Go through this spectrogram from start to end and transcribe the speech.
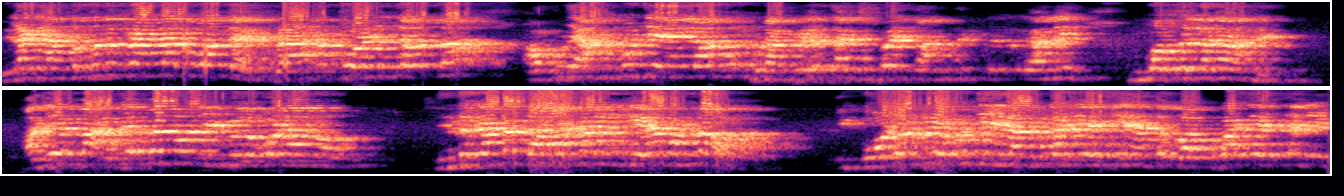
ఇలా ఎంతమంది ప్రాణాలు పోతాయి ప్రాణం పోయిన తర్వాత అప్పుడు అనుకుంటే ఏం కాదు ఇప్పుడు ఆ పిల్ల చచ్చిపోయింది అందరి పిల్లలు కానీ ఇంకో పిల్ల కానీ అదే అదే పని ఉంది ఈ పిల్ల కూడాను ఎందుకంటే దారుణానికి ఏముండవు ఈ గోడలు ప్రభుత్వం ఈ రంగా చేసి ఎంత గొప్పగా చేసి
